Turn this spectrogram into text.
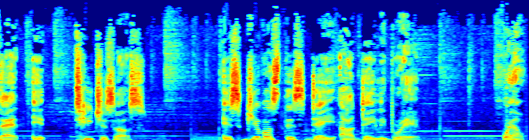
that it teaches us is give us this day our daily bread. Well,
